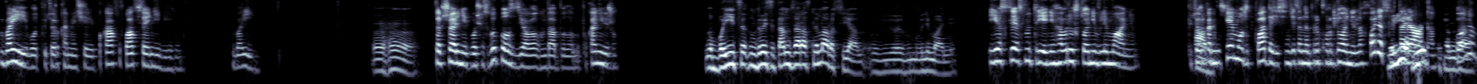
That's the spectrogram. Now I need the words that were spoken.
Бои, вот пятерка мечей. Пока оккупации я не вижу. Бои. Ага. Отшельник вот сейчас выпал с дьяволом, да, было бы. Пока не вижу. Ну, боїться, ну дивися, там зараз нема росіян в, в, в лімані. Если, смотри, я не говорю, что они в лимане. Пятерка А. мечей может падать, если где-то на прикордоне находятся, Ну, это я рядом. близко там, да. Понял?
